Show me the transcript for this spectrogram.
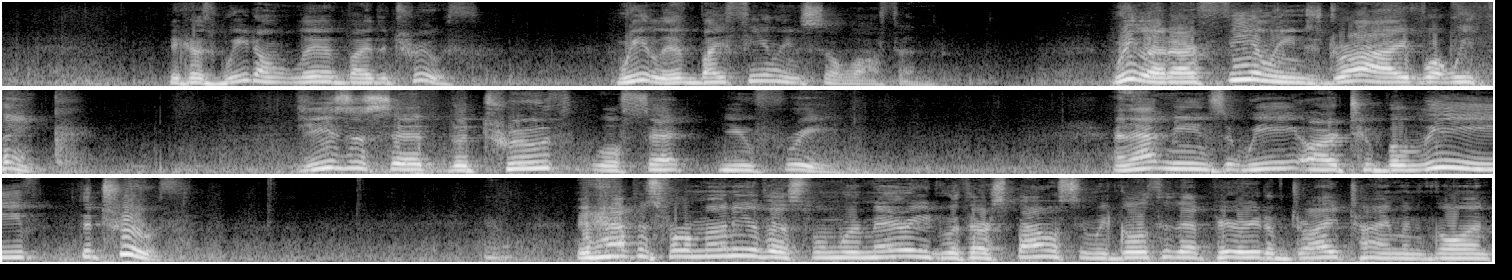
because we don't live by the truth. We live by feelings so often. We let our feelings drive what we think. Jesus said, The truth will set you free. And that means that we are to believe the truth. It happens for many of us when we're married with our spouse and we go through that period of dry time and going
